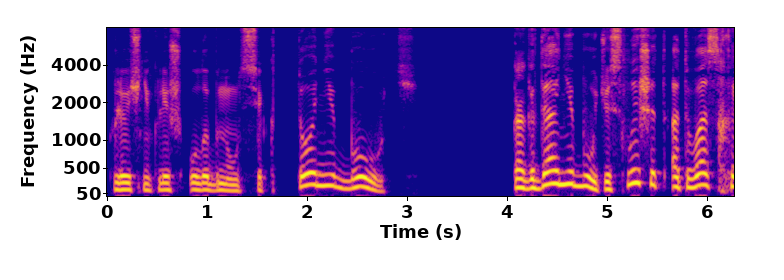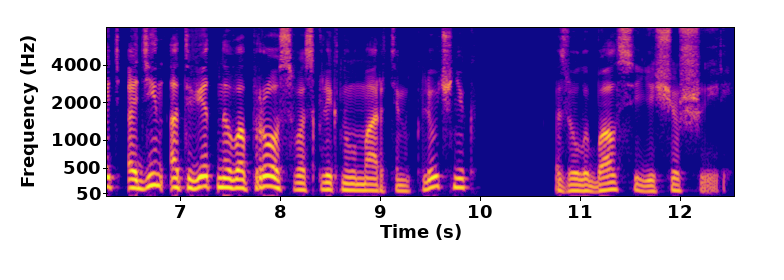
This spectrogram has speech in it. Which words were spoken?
Ключник лишь улыбнулся. «Кто-нибудь, когда-нибудь услышит от вас хоть один ответ на вопрос», — воскликнул Мартин. Ключник заулыбался еще шире.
